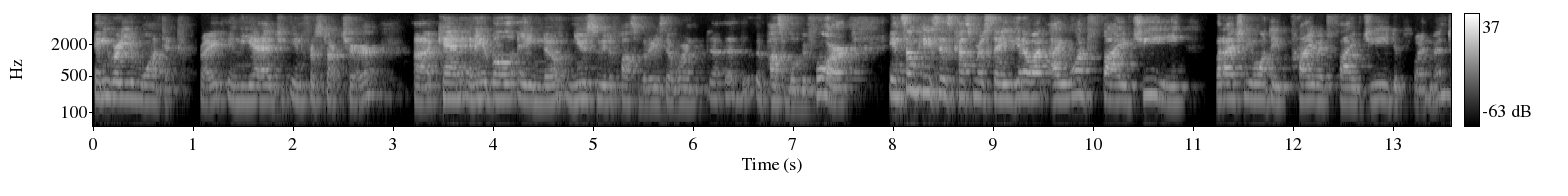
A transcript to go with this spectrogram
anywhere you want it, right? In the edge infrastructure uh, can enable a no, new suite of possibilities that weren't uh, uh possible before. In some cases, customers say, you know what, I want 5G, but I actually want a private 5G deployment.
